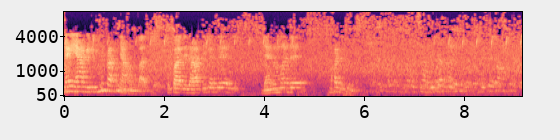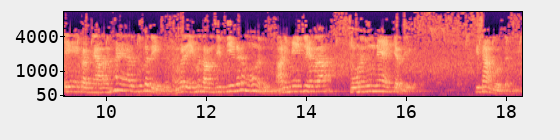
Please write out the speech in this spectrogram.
දැන් යාගේ විදිහ ප්‍රඥාව මොකද්ද? උපාදි ධාතිකද දැනුමද මොකද කියන්නේ? ඒ ප්‍රඥාව තමයි අර දුක දෙන්නේ. මොකද එහෙම සංසිද්ධියකට මුහුණ දුන්නා. අනිමේසු එහෙම මුහුණ දුන්නේ නැහැ එච්චර දෙයකට. කිසాగෝතමී.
